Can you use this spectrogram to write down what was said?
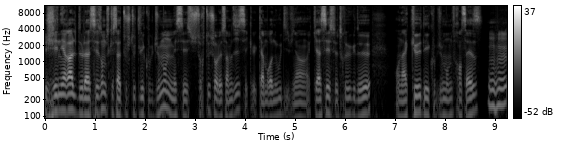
général de la saison parce que ça touche toutes les coupes du monde, mais c'est surtout sur le samedi, c'est que Cameron Wood il vient casser ce truc de on a que des coupes du monde françaises Mhm.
